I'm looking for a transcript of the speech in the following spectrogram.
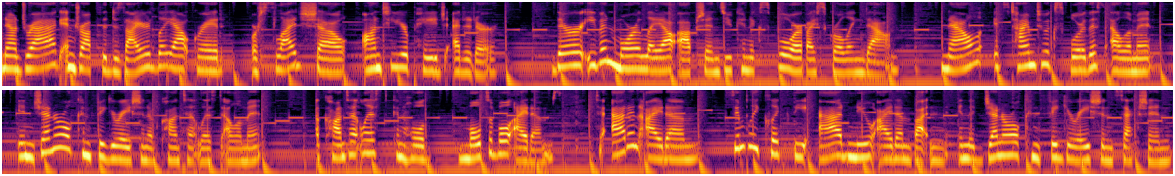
Now drag and drop the desired layout grid or slideshow onto your page editor. There are even more layout options you can explore by scrolling down. Now, it's time to explore this element in general configuration of content list element. A content list can hold multiple items. To add an item, simply click the Add New Item button in the General Configuration section.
